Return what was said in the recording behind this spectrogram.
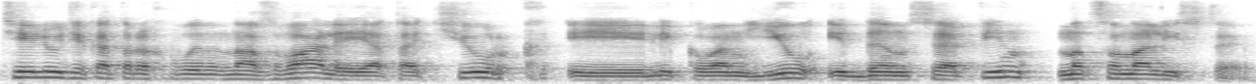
Те люди, которых вы назвали, и Ататюрк, и Ли Куан Ю, и Дэн Сяпин, националисты.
